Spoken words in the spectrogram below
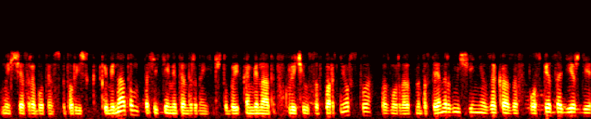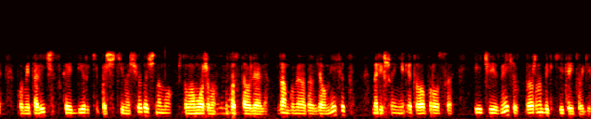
Мы сейчас работаем с металлургическим комбинатом по системе тендерной, чтобы комбинат включился в партнерство, возможно, на постоянное размещение заказов по спецодежде, по металлической бирке, по щетино-щеточному, что мы можем поставляли. Замгубернатор взял месяц на решение этого вопроса, и через месяц должны быть какие-то итоги.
